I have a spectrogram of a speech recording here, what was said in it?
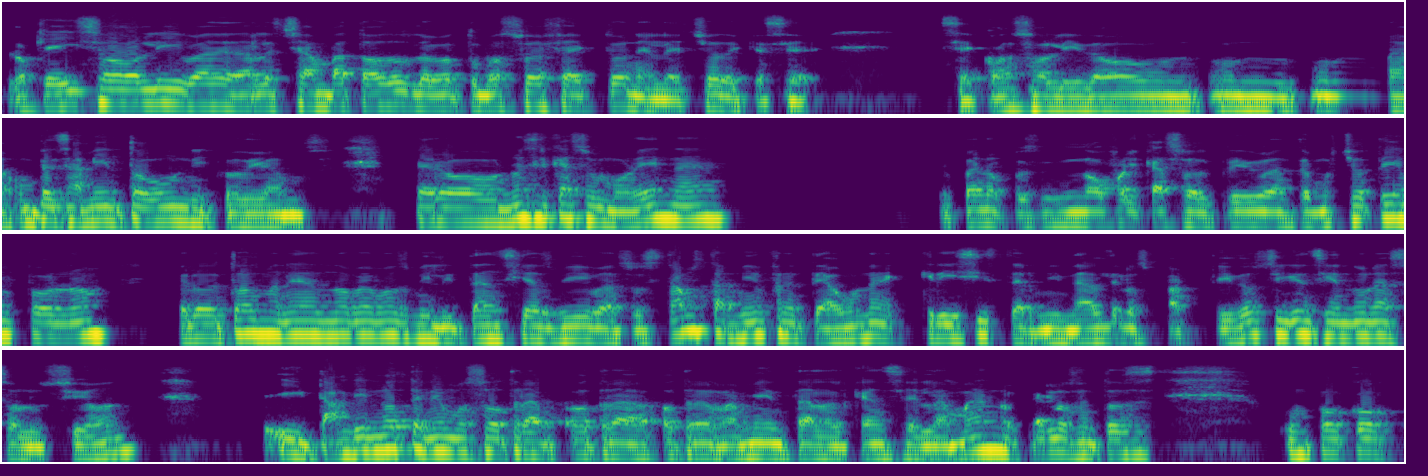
lo que hizo Oliva de darles chamba a todos, luego tuvo su efecto en el hecho de que se, se consolidó un, un, pensamiento único, digamos. Pero no es el caso Morena, bueno, pues no fue el caso del PRI durante mucho tiempo, ¿no? Pero de todas maneras no vemos militancias vivas. estamos también frente a una crisis terminal de los partidos, siguen siendo una solución y también no tenemos otra, otra, otra herramienta al alcance de la mano, Carlos. Entonces, un poco,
